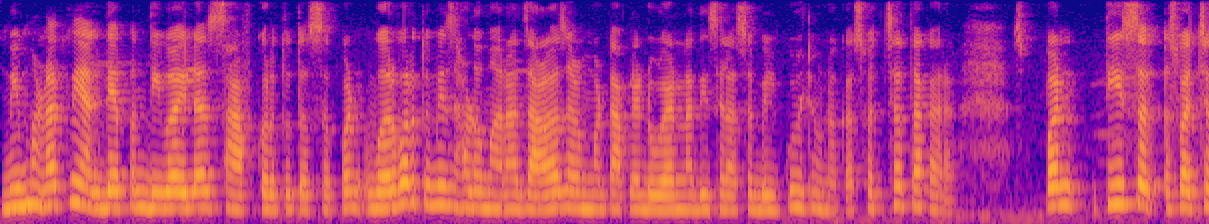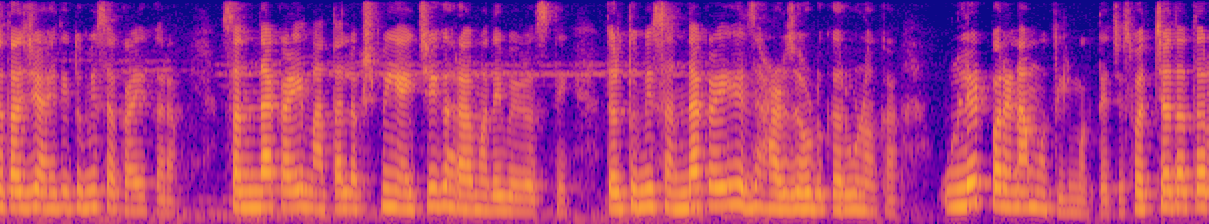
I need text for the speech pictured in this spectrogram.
मी म्हणत नाही अगदी आपण दिवाळीला साफ करतो तसं पण वरवर तुम्ही झाडू मारा जाळं जळमट आपल्या डोळ्यांना दिसेल असं बिलकुल ठेवू नका. स्वच्छता करा. पण ती स स्वच्छता जी आहे ती तुम्ही सकाळी करा. संध्याकाळी माता लक्ष्मी यायची घरामध्ये वेळ असते. तर तुम्ही संध्याकाळी हे झाडझोड करू नका. उलट परिणाम होतील मग त्याचे. स्वच्छता तर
